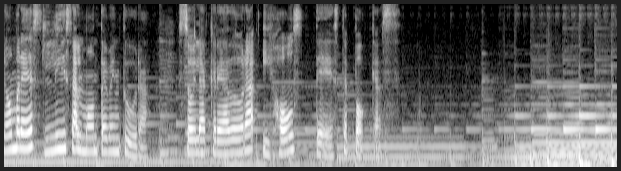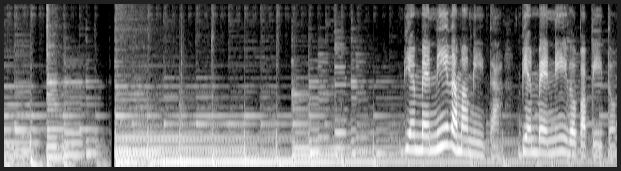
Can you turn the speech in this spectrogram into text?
Nombre es Liz Almonte Ventura. Soy la creadora y host de este podcast. Bienvenida mamita, bienvenido papito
